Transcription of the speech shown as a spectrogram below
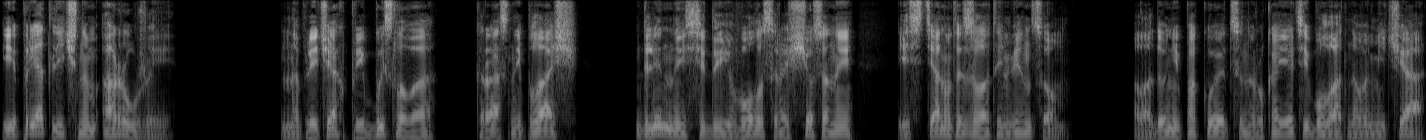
и при отличном оружии. На плечах Прибыслова красный плащ, длинные седые волосы расчесаны и стянуты золотым венцом, ладони покоятся на рукояти булатного меча,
